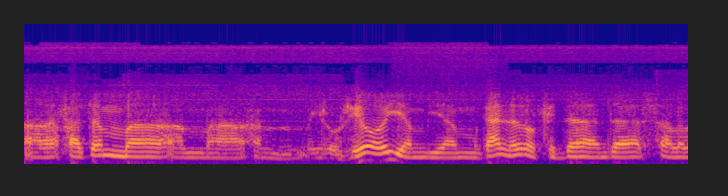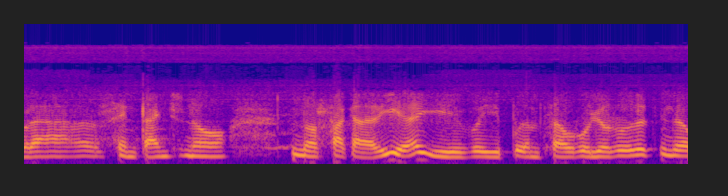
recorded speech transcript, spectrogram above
ha agafat amb, eh, amb, amb il·lusió i amb, i amb ganes el fet de, de celebrar 100 anys no, no es fa cada dia i, i podem estar orgullosos de tindre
